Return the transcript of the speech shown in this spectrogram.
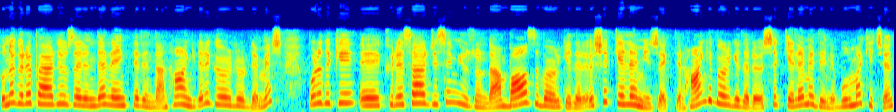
Buna göre perde üzerinde renklerinden hangileri görülür demiş. Buradaki e, küresel cisim yüzünden bazı bölgelere ışık gelemeyecektir. Hangi bölgelere ışık gelemediğini bulmak için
